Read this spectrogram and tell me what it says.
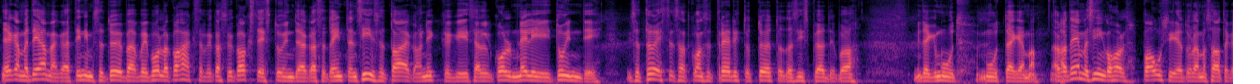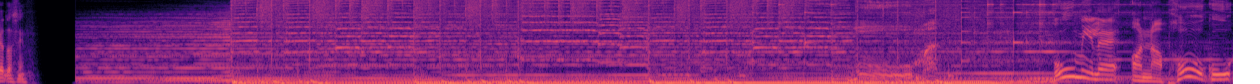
ja ega me teame ka, et inimese tööpäev võib olla kaheksa või kasvõi kaksteist tundi, aga seda intensiivset aega on ikkagi seal kolm-neli tundi. kui sa tõesti saad kontsentreeritud töötada, siis pead juba midagi muud, muud tegema, aga teeme siinkohal pausi ja tuleme saatega edasi. Annab hoogu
